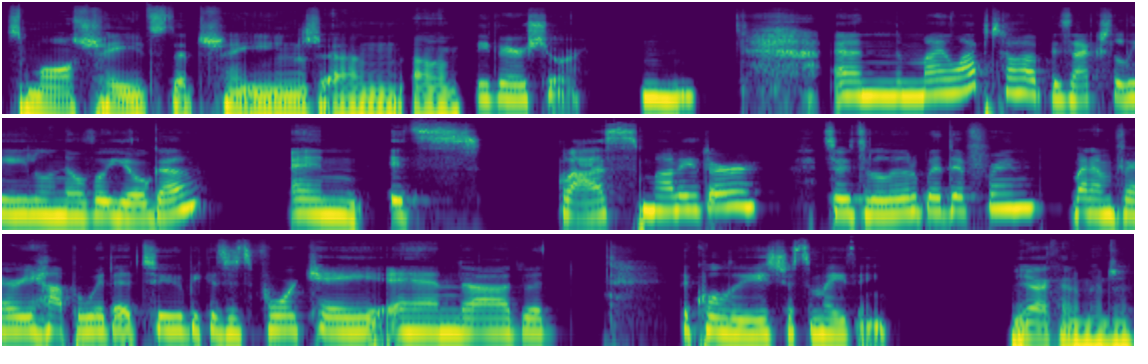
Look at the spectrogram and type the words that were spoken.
small shades that change, and um, be very sure. Mhm. And my laptop is actually Lenovo Yoga, and it's glass monitor, so it's a little bit different. But I'm very happy with it too because it's 4K and uh, the the quality is just amazing. Yeah, I can imagine.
